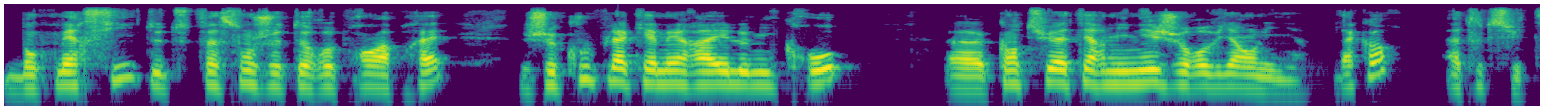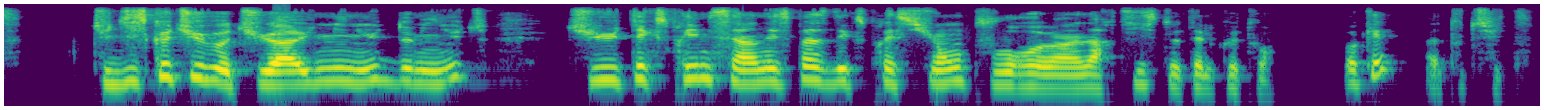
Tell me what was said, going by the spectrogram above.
Donc merci. De toute façon, je te reprends après. Je coupe la caméra et le micro. Euh, quand tu as terminé, je reviens en ligne. D'accord? À tout de suite. Tu dis ce que tu veux. Tu as une minute, deux minutes. Tu t'exprimes. C'est un espace d'expression pour euh, un artiste tel que toi. Ok? À tout de suite.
